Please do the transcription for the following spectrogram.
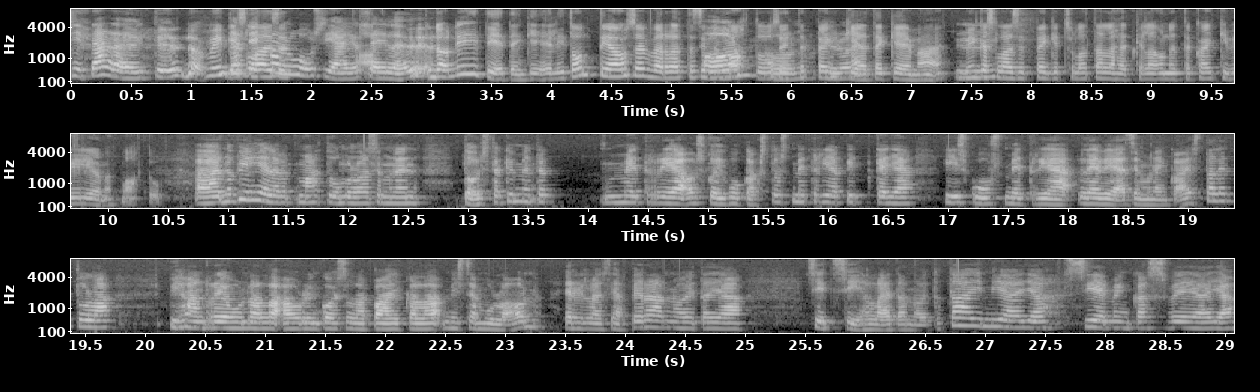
sitä löytyy. No, minkälaiset... Ja ruusia, jos ei löydy. No niin, tietenkin. Eli tonttia on sen verran, että sinne on, mahtuu on, sitten penkkiä kyllä. tekemään. Mm. Minkälaiset penkit sulla tällä hetkellä on, että kaikki viljelmät mahtuu? Ää, no viljelmät mahtuu. Mulla on semmoinen toistakymmentä metriä, olisiko joku 12 metriä pitkä ja 5-6 metriä leveä semmoinen kaistale tuolla pihan reunalla aurinkoisella paikalla, missä mulla on erilaisia perannoita ja sitten siihen laitan noita taimia ja siemenkasveja ja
